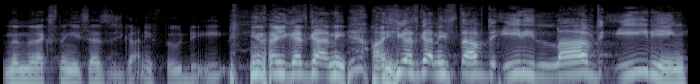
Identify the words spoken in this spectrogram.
And then the next thing he says is, "You got any food to eat? you know, you guys got any? You guys got any stuff to eat?" He loved eating.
